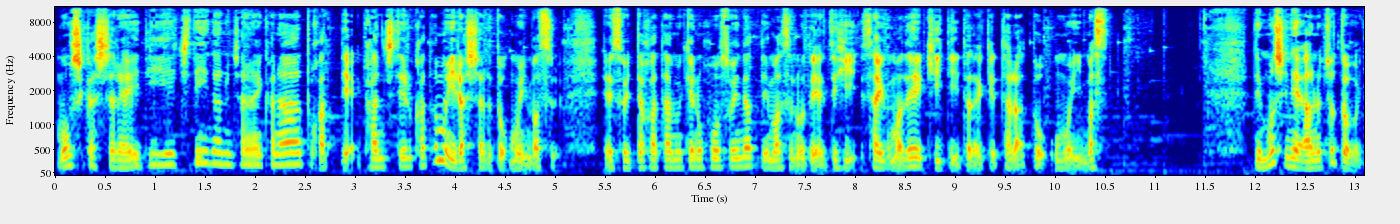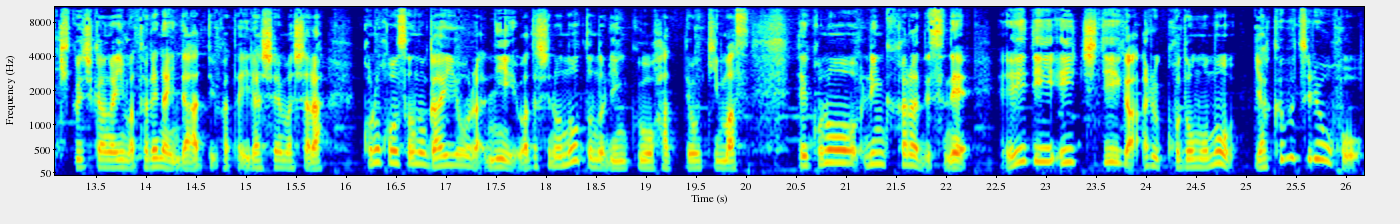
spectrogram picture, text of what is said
もしかしたら ADHD になるんじゃないかなとかって感じている方もいらっしゃると思います。えそういった方向けの放送になっていますので、是非最後まで聞いていただけたらと思います。でもしねあのちょっと聞く時間が今取れないんだっていう方いらっしゃいましたらこの放送の概要欄に私のノートのリンクを貼っておきます。でこのリンクからですね ADHD がある子どもの薬物療法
